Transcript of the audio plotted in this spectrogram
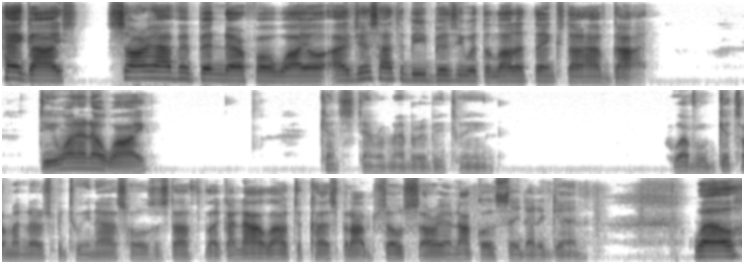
Hey guys, sorry I haven't been there for a while. I just had to be busy with a lot of things that I have got. Do you want to know why? Can't stand remember between whoever gets on my nerves between assholes and stuff. Like, I'm not allowed to cuss, but I'm so sorry. I'm not going to say that again. Well,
